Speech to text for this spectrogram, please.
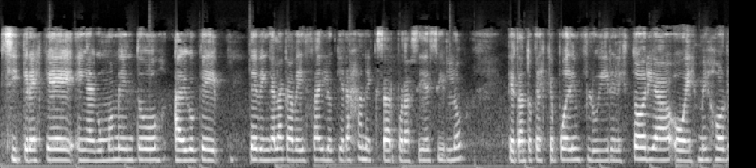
Si crees que en algún momento algo que te venga a la cabeza y lo quieras anexar, por así decirlo, qué tanto crees que puede influir en la historia o es mejor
